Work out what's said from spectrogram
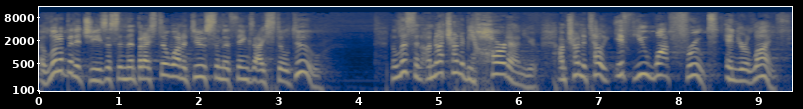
a little bit of Jesus, and then, but I still want to do some of the things I still do. Now, listen, I'm not trying to be hard on you. I'm trying to tell you if you want fruit in your life,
